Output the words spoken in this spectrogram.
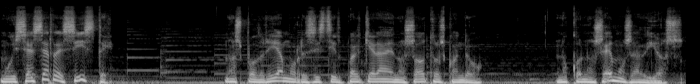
Moisés se resiste, nos podríamos resistir cualquiera de nosotros cuando no conocemos a Dios.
